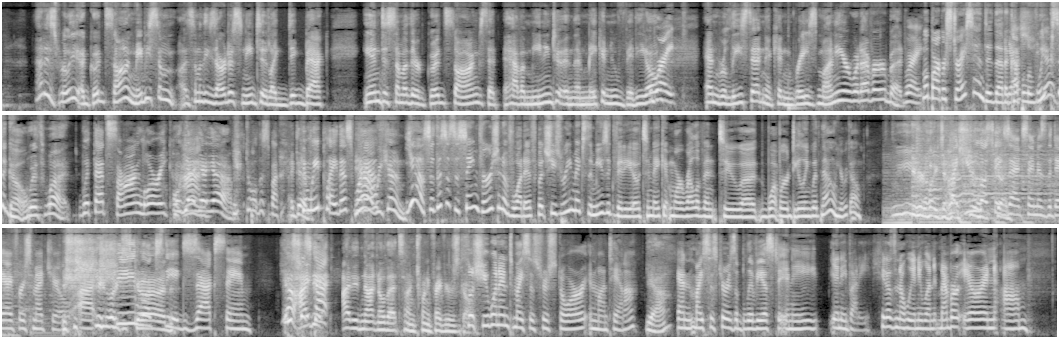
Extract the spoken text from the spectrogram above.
that is really a good song. Maybe some uh, some of these artists need to like dig back into some of their good songs that have a meaning to it, and then make a new video, Right. And release it, and it can raise money or whatever. But Right. Well, Barbra Streisand did that a Yes, couple of weeks did. ago. with what? With that song, Lori, come Oh, yeah, on. yeah, yeah. You told us about I did. Can we play this? What yeah, if? we can. Yeah, so this is the same version of What If, but she's remixed the music video to make it more relevant to uh, what we're dealing with now. Here we go. She really does. Like She you look the good. exact same as the day I first met you. Uh, She looks looks good. the exact same. Yeah, I did. got- I did not know that song 25 years ago. So she went into my sister's store in Montana, yeah. and my sister is oblivious to any anybody. She doesn't know who anyone. Remember Aaron um,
